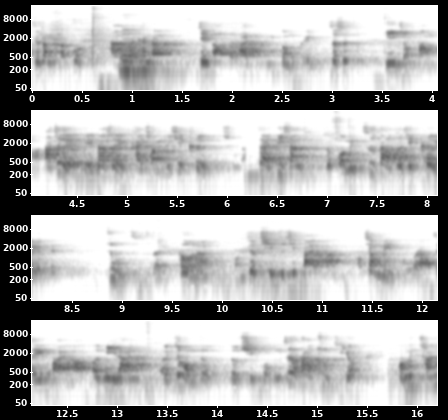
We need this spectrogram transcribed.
就让他过给他，他看他接到的，他跟我们回，这是第一种方法。啊，这个也那时候也开创了一些客人出来。在第三，我们知道这些客源的住址了以后呢，我们就亲自去拜访，像美国啊这一块啊，呃米兰，呃这我们都都去过，我们知道他的住址，又我们传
